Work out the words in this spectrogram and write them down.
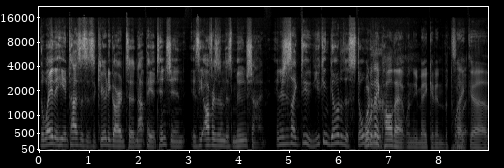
the way that he entices the security guard to not pay attention is he offers him this moonshine, and it's just like, dude, you can go to the store. What do they call that when you make it into the It's toilet? like uh,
